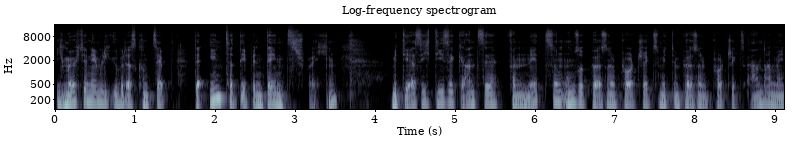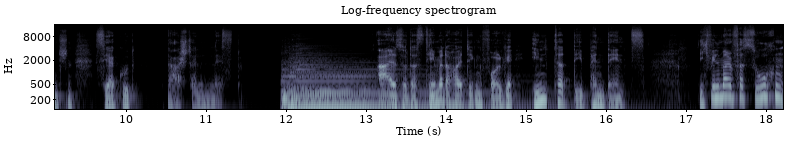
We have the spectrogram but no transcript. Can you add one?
Ich möchte nämlich über das Konzept der Interdependenz sprechen, mit der sich diese ganze Vernetzung unserer Personal Projects mit den Personal Projects anderer Menschen sehr gut darstellen lässt. Also das Thema der heutigen Folge Interdependenz. Ich will mal versuchen,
